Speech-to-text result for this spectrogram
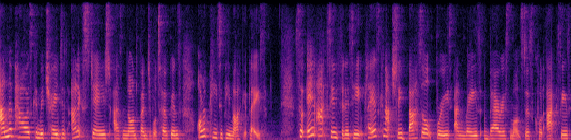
and their powers can be traded and exchanged as non-fungible tokens on a P2P marketplace. So in Axie Infinity, players can actually battle, breed, and raise various monsters called Axies,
